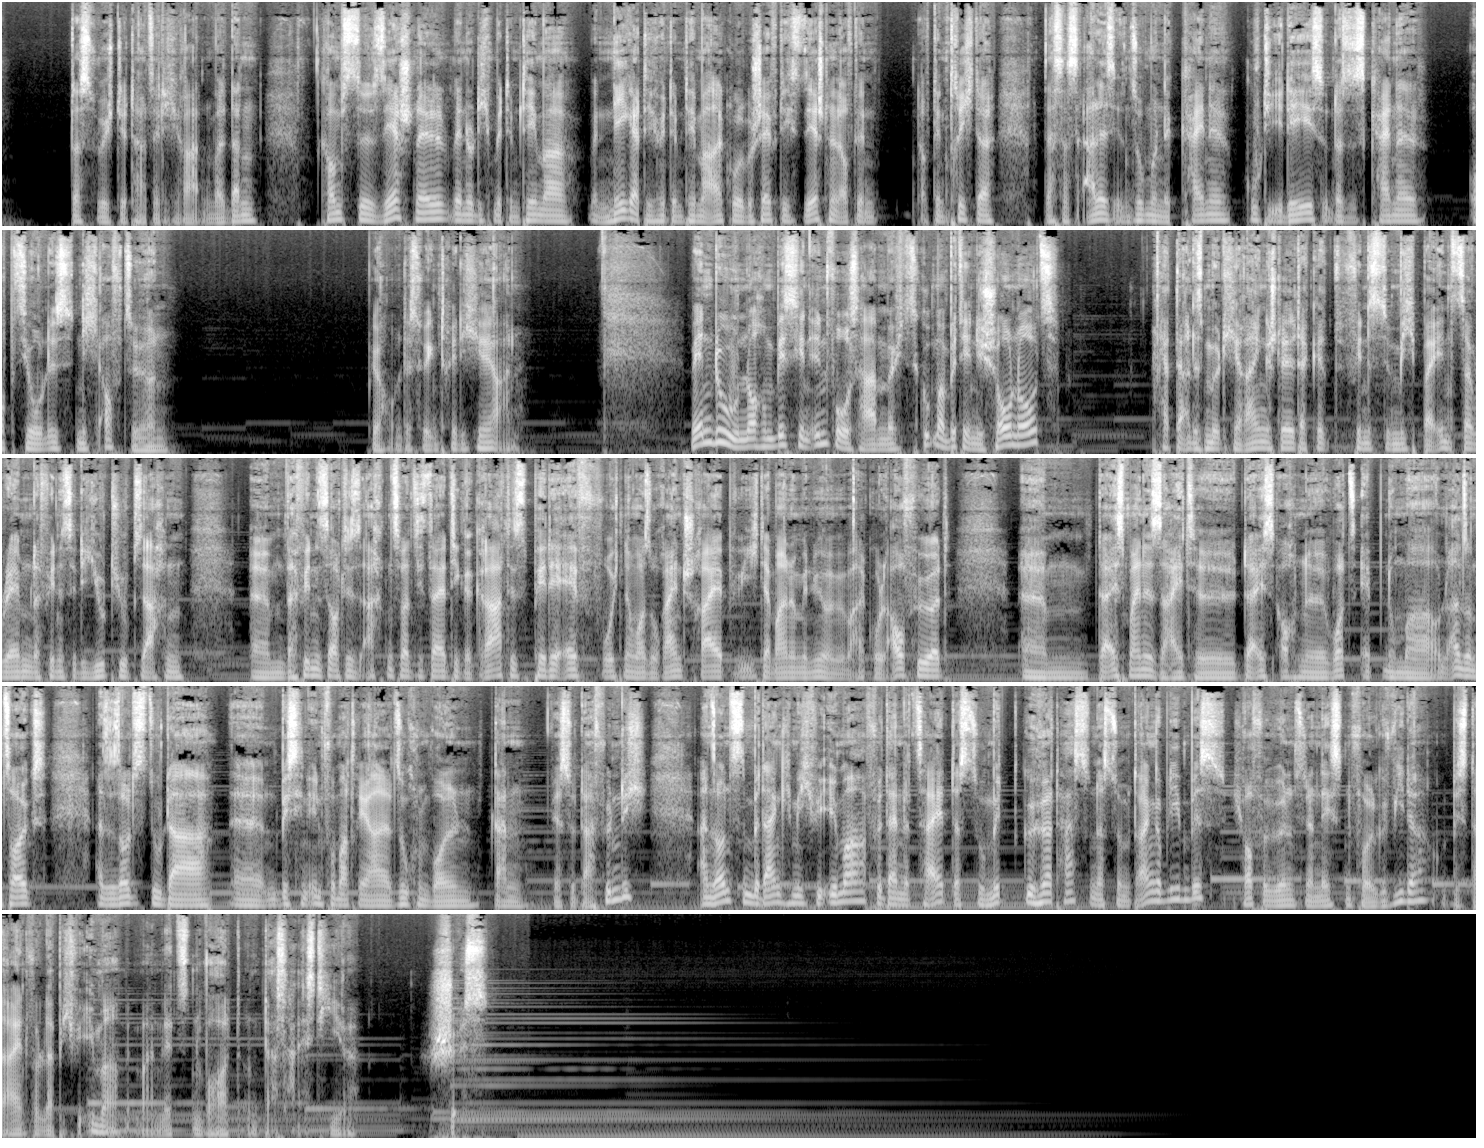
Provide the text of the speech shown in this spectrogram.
Das würde ich dir tatsächlich raten, weil dann kommst du sehr schnell, wenn du dich mit dem Thema, wenn negativ mit dem Thema Alkohol beschäftigst, sehr schnell auf den, auf den Trichter, dass das alles in Summe eine, keine gute Idee ist und dass es keine Option ist, nicht aufzuhören. Ja, und deswegen trete ich hier an. Wenn du noch ein bisschen Infos haben möchtest, guck mal bitte in die Show Notes. Ich habe da alles Mögliche reingestellt. Da findest du mich bei Instagram, da findest du die YouTube-Sachen. Ähm, da findest du auch dieses 28-seitige Gratis-PDF, wo ich nochmal so reinschreibe, wie ich der Meinung bin, wie man mit dem Alkohol aufhört. Ähm, da ist meine Seite, da ist auch eine WhatsApp-Nummer und all so ein Zeugs. Also solltest du da äh, ein bisschen Infomaterial suchen wollen, dann wirst du da fündig. Ansonsten bedanke ich mich wie immer für deine Zeit, dass du mitgehört hast und dass du mit dran geblieben bist. Ich hoffe, wir hören uns in der nächsten Folge wieder. Und bis dahin verbleibe ich wie immer mit meinem letzten Wort und das heißt hier Tschüss.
